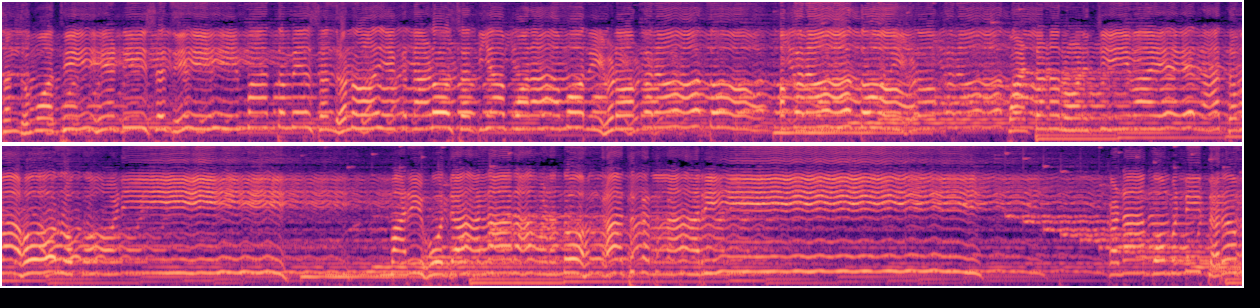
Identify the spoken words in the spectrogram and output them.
સંધમાંથી હેડી સધી માં તમે સંધનો એક દાડો સદિયા પોરામો રીહણો કર્યો તો કર્યો તો પાટણ રણજી વાએ રાધવા હો રોકોણી મારી હોજાના રાવણ નો હંગાત કરનારી. કડા ગોમની ધરમ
